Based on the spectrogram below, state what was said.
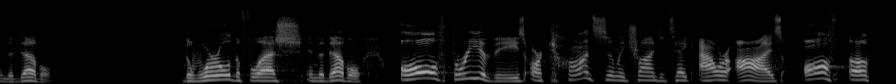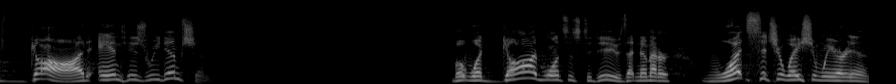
and the devil. The world, the flesh, and the devil. All three of these are constantly trying to take our eyes off of God and His redemption. But what God wants us to do is that no matter what situation we are in,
